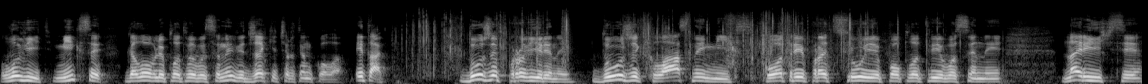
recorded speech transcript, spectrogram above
Ловіть мікси для ловлі плотви восени від Джекі Чертенкова. І так. Дуже провірений, дуже класний мікс, котрий працює по плотві восени на річці,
